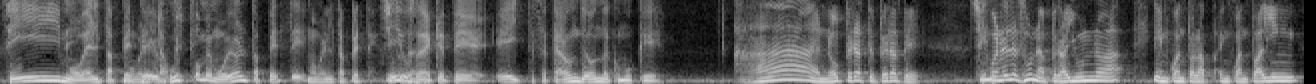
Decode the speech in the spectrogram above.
Sí, mover el tapete. mover el tapete. Justo me movieron el tapete. Mover el tapete. Sí, o sea, de que te, ey, te sacaron de onda, como que. Ah, no, espérate, espérate. Sí, bueno, esa es una, pero hay una en cuanto a la, en cuanto a alguien.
